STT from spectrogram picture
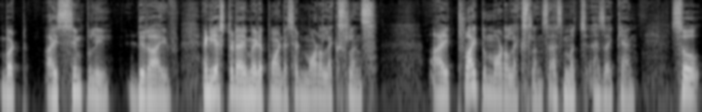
but I simply derive. And yesterday I made a point, I said model excellence. I try to model excellence as much as I can. So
